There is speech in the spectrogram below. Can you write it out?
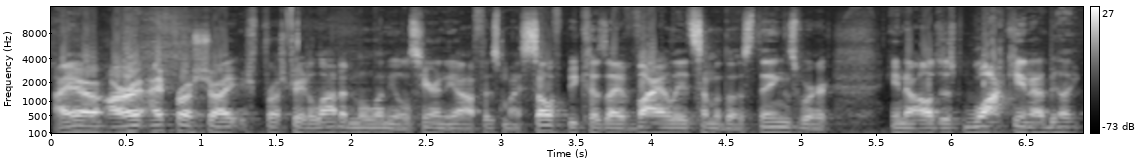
I, are, I frustrate, frustrate a lot of millennials here in the office myself because I violate some of those things where, you know, I'll just walk in, I'll be like,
